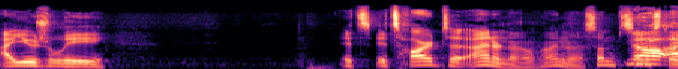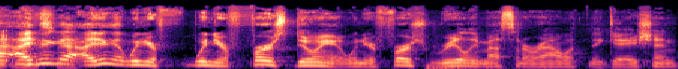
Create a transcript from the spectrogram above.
I usually it's it's hard to I don't know I don't know some some No, I, I think that, I think that when you're when you're first doing it, when you're first really messing around with negation,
